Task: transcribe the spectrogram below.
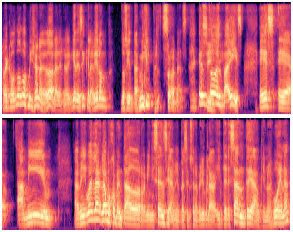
recaudó 2 millones de dólares, lo que quiere decir que la vieron 200.000 personas en Sí, todo el sí, sí. país. Es, eh, a mí, a mí, bueno, la, la hemos comentado, Reminiscencia, a mí me parece que es una película interesante, aunque no es buena,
